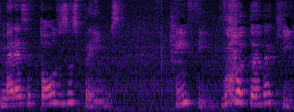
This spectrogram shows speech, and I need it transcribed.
merece todos os prêmios. Enfim, voltando aqui.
